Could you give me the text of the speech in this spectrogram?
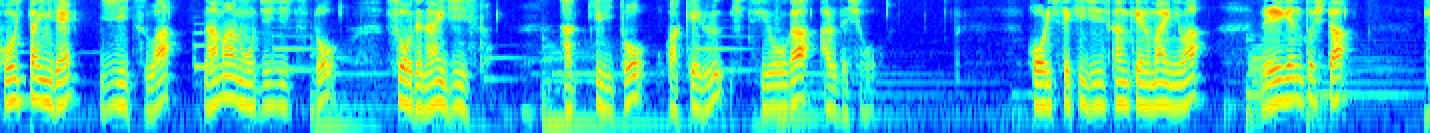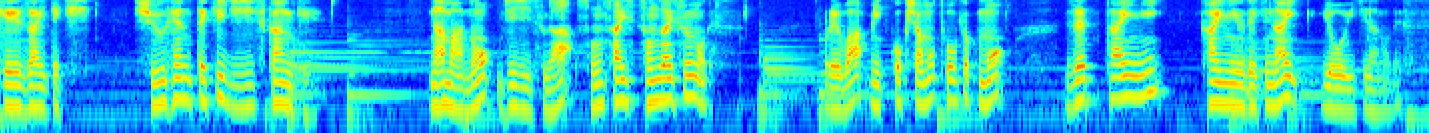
こういった意味で事実は生の事実とそうでない事実とはっきりと分ける必要があるでしょう。法律的事実関係の前には、霊言とした経済的、周辺的事実関係、生の事実が存在存在するのです。これは密告者も当局も絶対に介入できない領域なのです。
